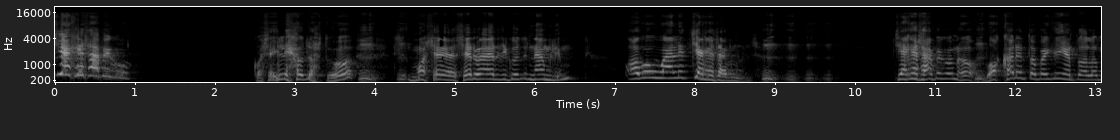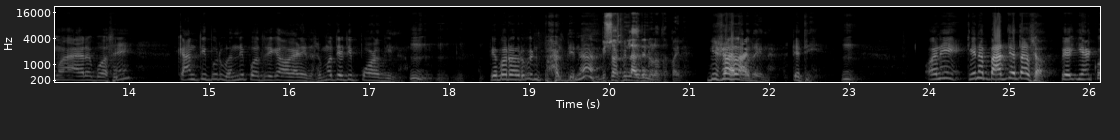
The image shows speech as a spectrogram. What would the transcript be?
च्याखे थापेको कसैले अब जस्तो म से शेरबहादुरजीको नाम लिउँ अब उहाँले च्याखे थाप्नुहुन्छ। च्याखे थापेको न हो भर्खरै तपाईँको यहाँ तल म आएर बसेँ कान्तिपुर भन्ने पत्रिका अगाडि रहेछ म त्यति पढ्दिनँ। पेपरहरू पनि पढ्दिनँ विश्वास पनि लाग्दैन होला तपाईँलाई विश्वास लाग्दैन त्यति। अनि किन बाध्यता छ? यहाँको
